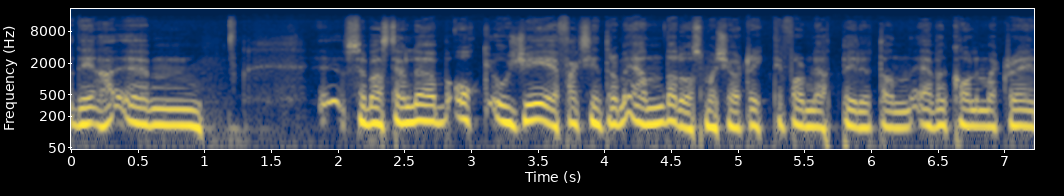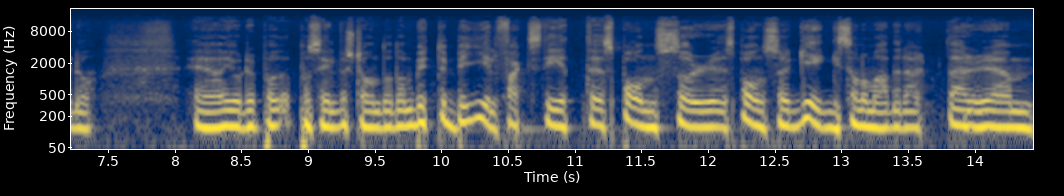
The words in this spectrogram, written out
det, um, Sebastian Loeb och Ogier är faktiskt inte de enda då som har kört riktig Formel 1-bil utan även Colin McRae då han gjorde det på, på Silverstone. Och de bytte bil faktiskt i ett eh, sponsor, sponsorgig som de hade där. Där um,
